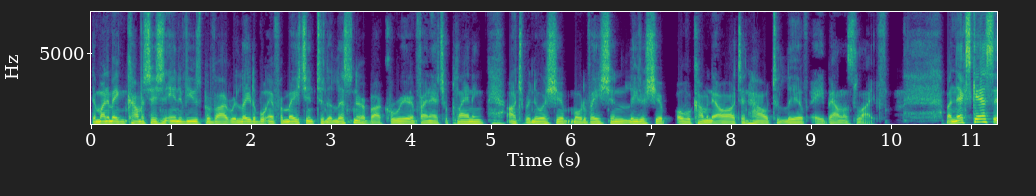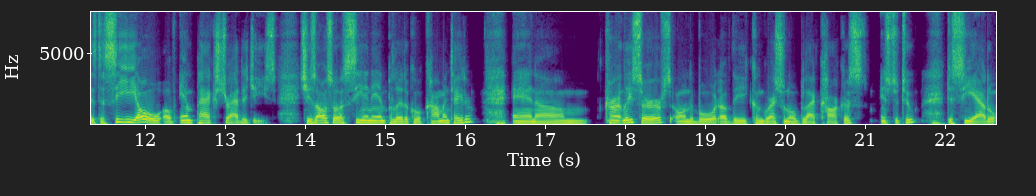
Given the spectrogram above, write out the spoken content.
The Money Making Conversation interviews provide relatable information to the listener about career and financial planning, entrepreneurship, motivation, leadership, overcoming the odds, and how to live a balanced life. My next guest is the CEO of Impact Strategies. She's also a CNN political commentator and um, currently serves on the board of the Congressional Black Caucus Institute, the Seattle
